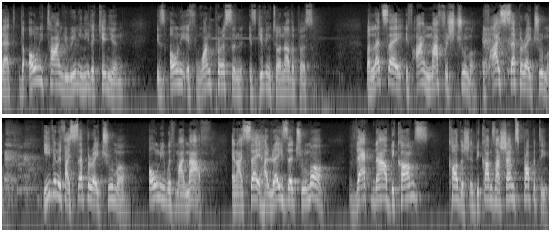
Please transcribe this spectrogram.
that the only time you really need a kinyan is only if one person is giving to another person. But let's say if I'm mafresh truma, if I separate truma, even if I separate truma only with my mouth, and I say hareze truma, that now becomes Kaddish. It becomes Hashem's property,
